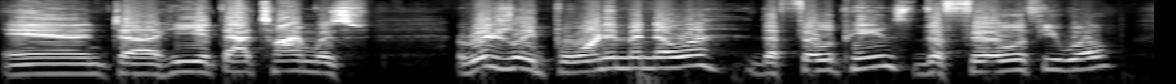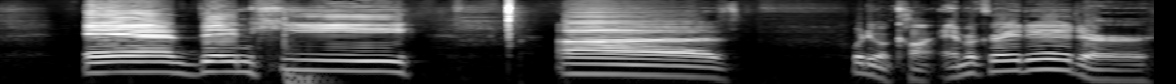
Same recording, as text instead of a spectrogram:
And uh, he, at that time, was originally born in Manila, the Philippines, the Phil, if you will. And then he, uh, what do you want to call it, emigrated or,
